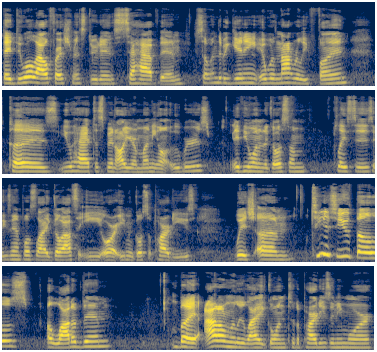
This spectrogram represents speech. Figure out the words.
they do allow freshman students to have them. So in the beginning, it was not really fun because you had to spend all your money on Ubers if you wanted to go some places. Examples like go out to eat or even go to parties, which um, TSU throws a lot of them, but I don't really like going to the parties anymore.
